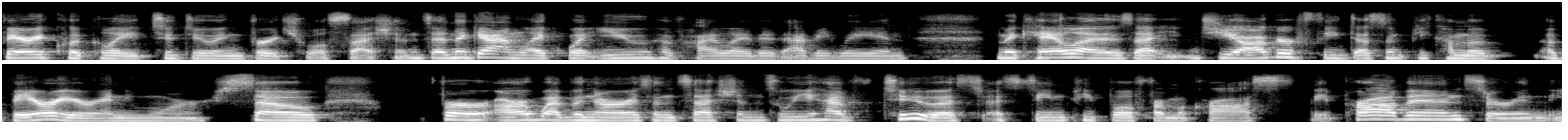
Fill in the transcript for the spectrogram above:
very quickly to doing virtual sessions. And again, like what you have highlighted, Abbey Lee and Micaela, is that geography doesn't become a, a barrier anymore. So for our webinars and sessions, we have too I've seen people from across the province or in the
